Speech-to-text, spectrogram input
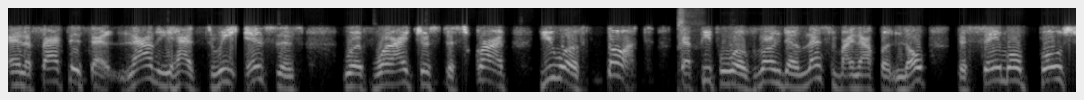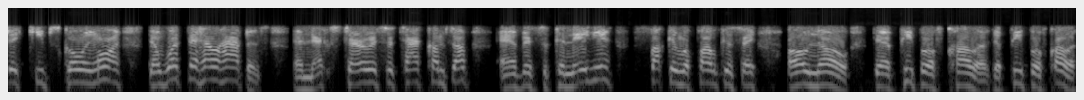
And the fact is that now that you had three incidents with what I just described, you would have thought that people would have learned their lesson by now. But nope, the same old bullshit keeps going on. Then what the hell happens? The next terrorist attack comes up, and if it's a Canadian, fucking Republicans say, "Oh no, they're people of color. They're people of color."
